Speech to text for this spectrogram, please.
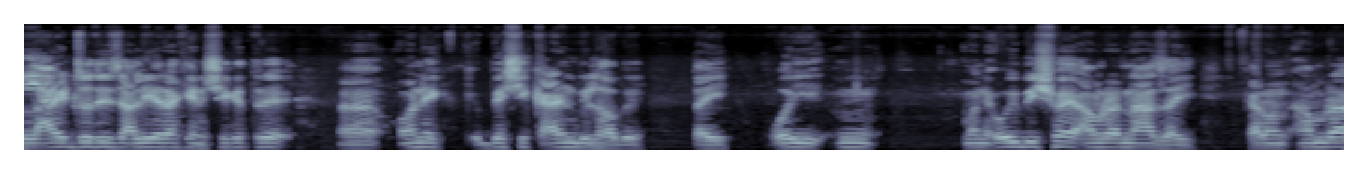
লাইট যদি জ্বালিয়ে রাখেন সেক্ষেত্রে অনেক বেশি কারেন্ট বিল হবে। তাই ওই মানে ওই বিষয়ে আমরা না যাই। কারণ আমরা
